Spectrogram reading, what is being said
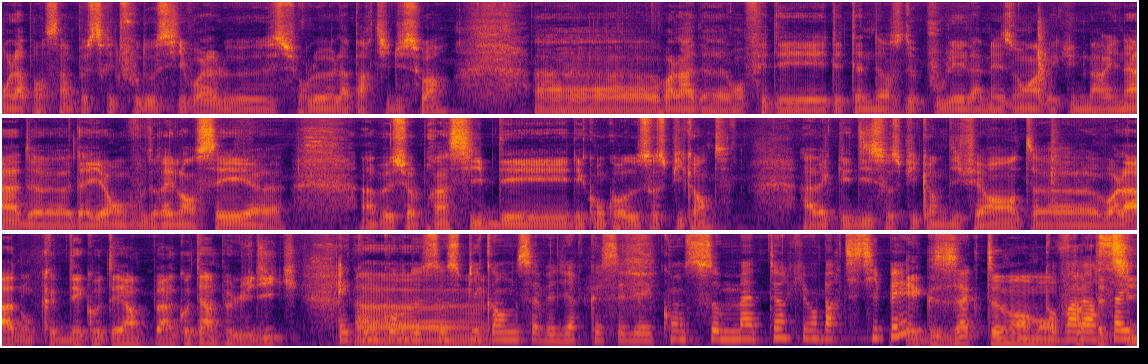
on l'a pensé un peu street food aussi voilà le sur le, la partie du soir. Euh, voilà on fait des, des tenders de poulet la maison avec une marinade. Euh, d'ailleurs on voudrait lancer un peu sur le principe des, des concours de sauces piquantes avec les 10 sauces piquantes différentes euh, voilà donc des côtés un peu un côté un peu ludique Et concours de Euh, sauce piquante, ça veut dire que c'est les consommateurs qui vont participer? Exactement. Bon, Pour on voir leur seuil de une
